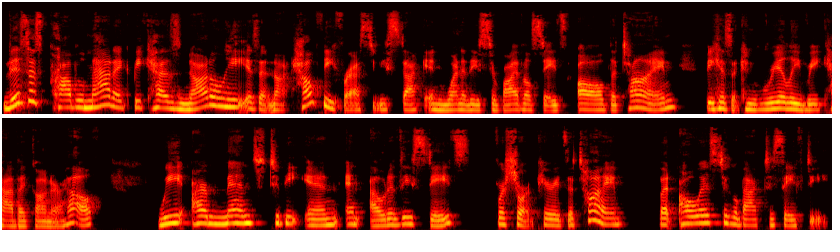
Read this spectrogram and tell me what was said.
This is problematic because not only is it not healthy for us to be stuck in one of these survival states all the time, because it can really wreak havoc on our health, we are meant to be in and out of these states for short periods of time, but always to go back to safety.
